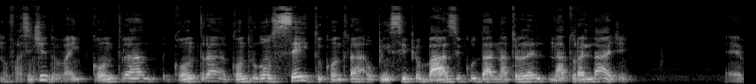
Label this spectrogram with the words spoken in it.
não faz sentido. Vai contra, contra, contra o conceito, contra o princípio básico da naturalidade. É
